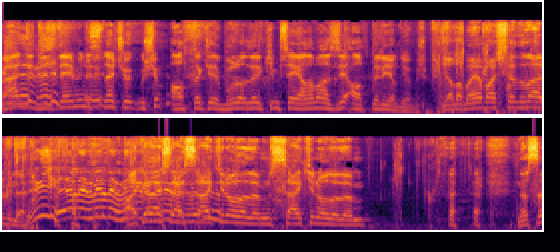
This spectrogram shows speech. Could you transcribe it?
Ben de dizlerimin üstüne çökmüşüm. Alttaki buraları kimse yalamaz diye altları yalıyormuş. Yalamaya başladılar bile. Arkadaşlar sakin olalım, sakin olalım. Nasıl?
